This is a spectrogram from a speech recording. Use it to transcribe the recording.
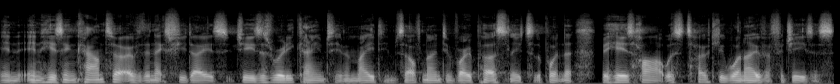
in, in his encounter over the next few days, Jesus really came to him and made himself known to him very personally to the point that his heart was totally won over for Jesus.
